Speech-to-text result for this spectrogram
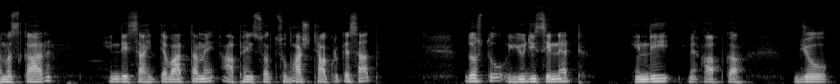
नमस्कार। हिंदी साहित्य वार्ता में आप हैं इस वक्त सुभाष ठाकुर के साथ। दोस्तों यूजीसी नेट हिंदी में आपका जो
